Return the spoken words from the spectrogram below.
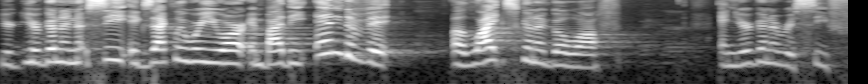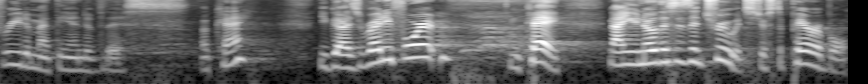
You're, you're going to see exactly where you are, and by the end of it, a light's going to go off, and you're going to receive freedom at the end of this. Okay? You guys ready for it? Okay. Now you know this isn't true, it's just a parable.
